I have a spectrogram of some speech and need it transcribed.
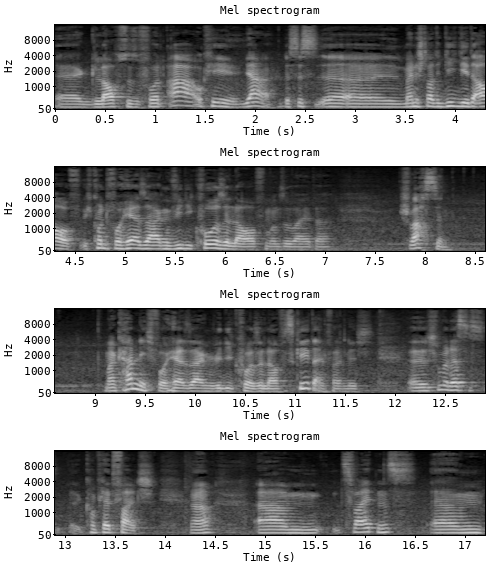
äh, glaubst du sofort, ah, okay, ja, das ist, äh, meine Strategie geht auf. Ich konnte vorhersagen, wie die Kurse laufen und so weiter. Schwachsinn. Man kann nicht vorhersagen, wie die Kurse laufen. Es geht einfach nicht. Äh, schon mal, das ist komplett falsch. Ja? Ähm, zweitens, ähm,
